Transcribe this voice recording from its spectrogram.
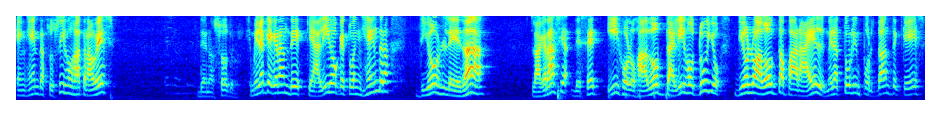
engendra sus hijos a través de nosotros. Y mira qué grande es que al hijo que tú engendras, Dios le da la gracia de ser hijo, los adopta. El hijo tuyo, Dios lo adopta para él. Mira tú lo importante que es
